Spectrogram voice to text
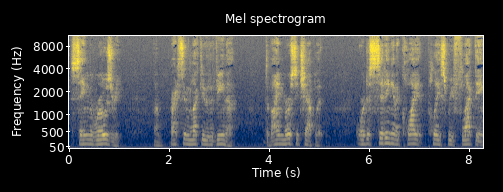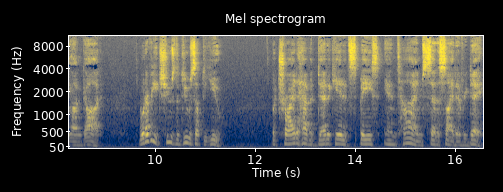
saying the Rosary, um, practicing the Lectio Divina, Divine Mercy Chaplet, or just sitting in a quiet place reflecting on God. Whatever you choose to do is up to you but try to have a dedicated space and time set aside every day.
